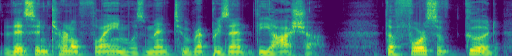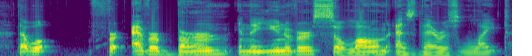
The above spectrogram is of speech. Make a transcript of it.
This internal flame was meant to represent the Asha, the force of good that will forever burn in the universe so long as there is light.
